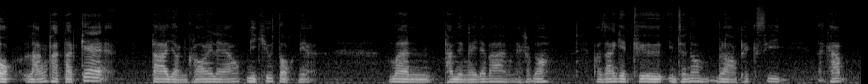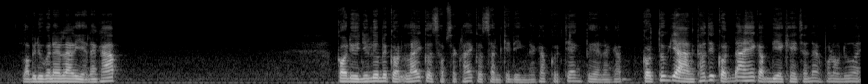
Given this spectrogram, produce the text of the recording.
ตกหลังผ่าตัดแก้ตาหย่อนคล้อยแล้ว มีคิ้วตกเนี่ย มันทำยังไงได้บ้างนะครับเนาะ ภาษาอังกฤษคือ internal brow plexy นะครับ เราไปดูกันในรายละเอียดนะครับ ก่อนอื่นอย่าลืมไปกดไลค์กด subscribe กดสั่นกระดิ่งนะครับ กดแจ้งเตือนนะครับ กดทุกอย่างเท่าที่กดได้ให้กับ DK Channel ของเราด้วย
